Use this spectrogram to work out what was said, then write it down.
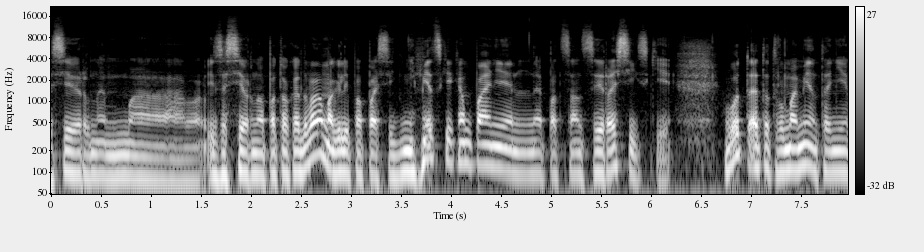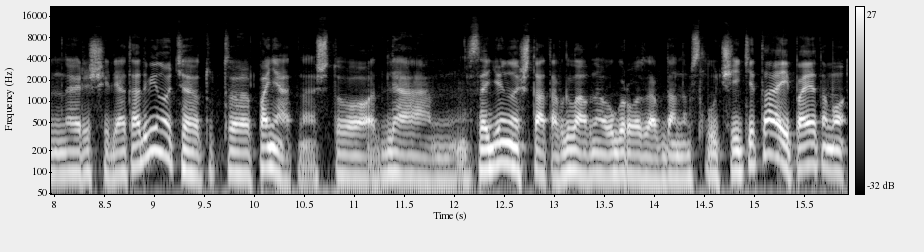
северным, а, из-за Северного потока-2 могли попасть и немецкие компании под санкции российские. Вот этот момент они решили отодвинуть. Тут э, понятно, что для Соединенных Штатов главная угроза в данном случае Китая, и поэтому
